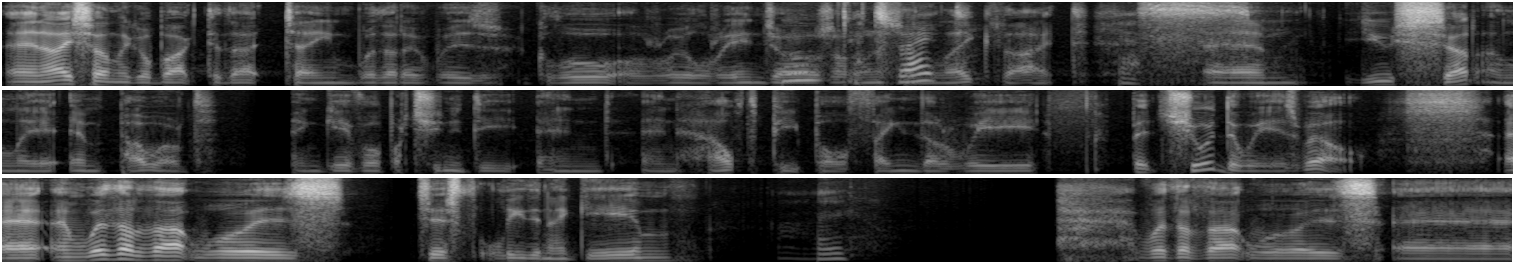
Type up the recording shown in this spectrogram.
And I certainly go back to that time, whether it was Glow or Royal Rangers or Mm, that's anything right. like that Yes. um, you certainly empowered and gave opportunity and, and helped people find their way, but showed the way as well. Uh, and whether that was just leading a game, whether that was uh,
